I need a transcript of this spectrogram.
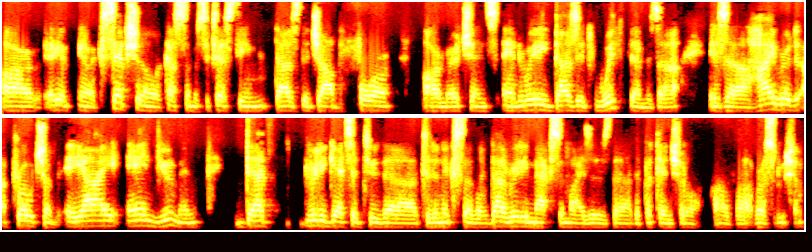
our you know, exceptional customer success team does the job for our merchants and really does it with them as a is a hybrid approach of AI and human that really gets it to the to the next level. That really maximizes the the potential of uh, our solution.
